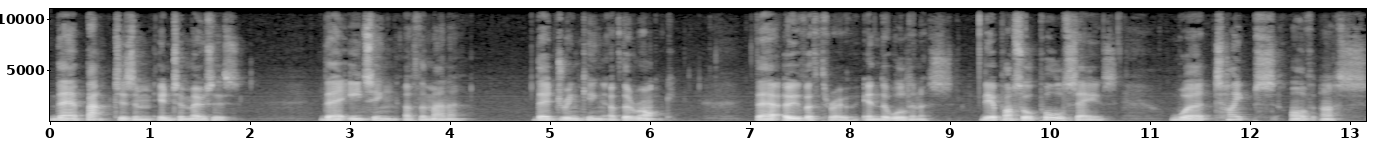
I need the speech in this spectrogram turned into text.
Their baptism into Moses, their eating of the manna, their drinking of the rock, their overthrow in the wilderness, the Apostle Paul says, were types of us.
